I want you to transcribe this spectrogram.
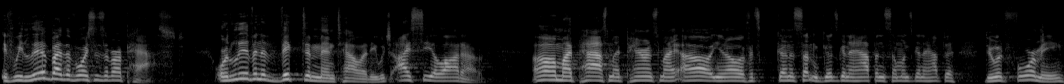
If we live by the voices of our past, or live in a victim mentality, which I see a lot of, oh, my past, my parents, my, oh, you know, if it's gonna, something good's gonna happen, someone's gonna have to do it for me.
